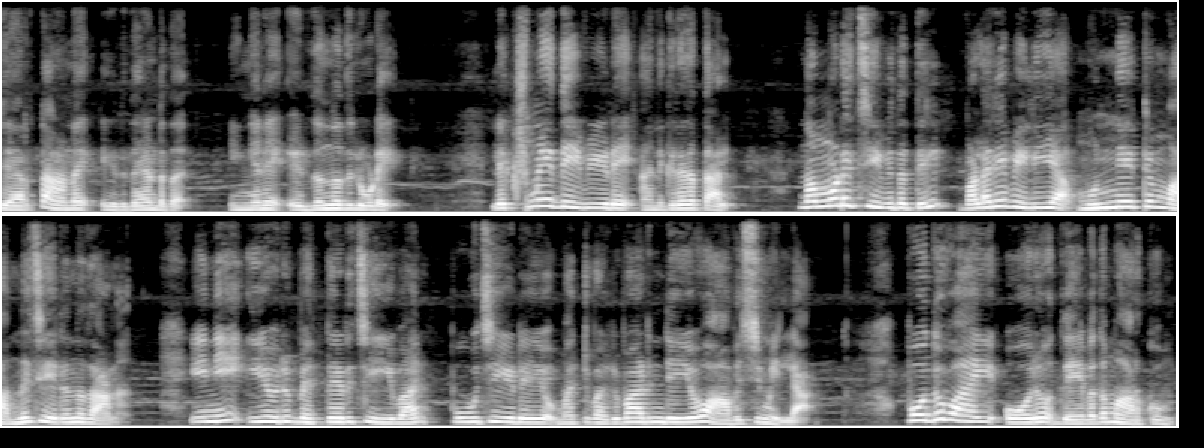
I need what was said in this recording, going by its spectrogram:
ചേർത്താണ് എഴുതേണ്ടത്. ഇങ്ങനെ എഴുതുന്നതിലൂടെ ലക്ഷ്മി ദേവിയുടെ അനുഗ്രഹത്താൽ നമ്മുടെ ജീവിതത്തിൽ വളരെ വലിയ മുന്നേറ്റം വന്നു ചേരുന്നതാണ്. ഇനി ഈ ഒരു മെത്തേഡ് ചെയ്യുവാൻ പൂജയുടെയോ മറ്റു വഴിപാടിന്റെയോ ആവശ്യമില്ല. പൊതുവായി ഓരോ ദേവതമാർക്കും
